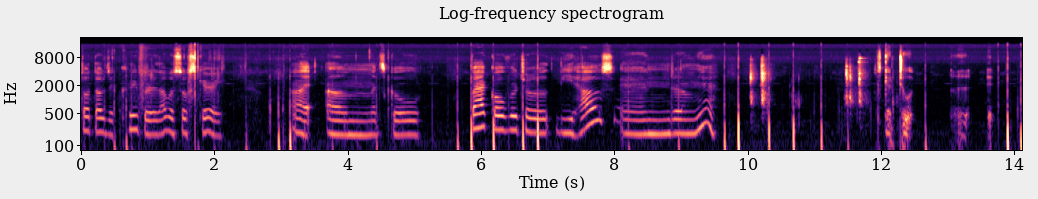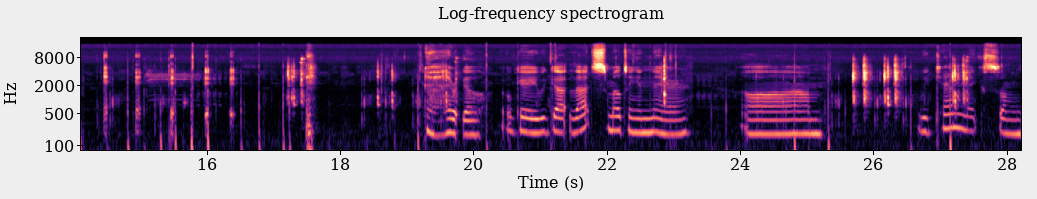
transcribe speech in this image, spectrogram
thought that was a creeper. That was so scary. Alright, um, let's go back over to the house and, um, yeah. Let's get to it. there we go. Okay, we got that smelting in there. Um we can make some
